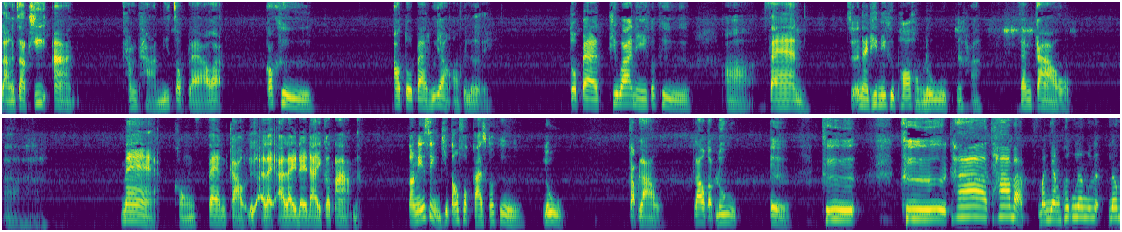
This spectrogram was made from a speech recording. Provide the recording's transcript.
หลังจากที่อ่านคำถามนี้จบแล้วอะก็คือ เอาตัวแปรทุกอย่างออกไปเลย ตัวแปรที่ว่านี้ก็คืออแฟนในที่นี้คือพ่อของลูกนะคะแฟนเก่าแม่ของแฟนเก่าหรืออะไรอะไรใด ๆ ก็ตามอะ ตอนนี้สิ่งที่ต้องโฟกัสก็คือ ลูกกับเรา เรากับลูก เออ คือ คือถ้าถ้าแบบมันยังเพิ่งเรื่องเริ่ม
